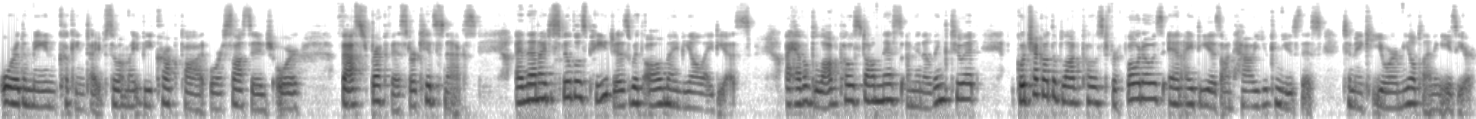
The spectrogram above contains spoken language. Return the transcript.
or the main cooking type. So, it might be crock pot or sausage or fast breakfast or kid snacks. And then I just fill those pages with all my meal ideas. I have a blog post on this. I'm going to link to it. Go check out the blog post for photos and ideas on how you can use this to make your meal planning easier.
